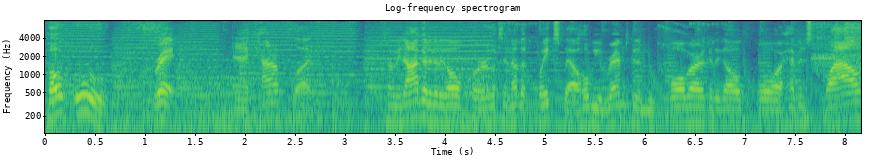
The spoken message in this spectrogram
Poke, ooh, crit. And a counter flood. Tominaga gonna go for, looks another Quake spell. Hobie Rim's gonna move forward, gonna go for Heaven's Cloud.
